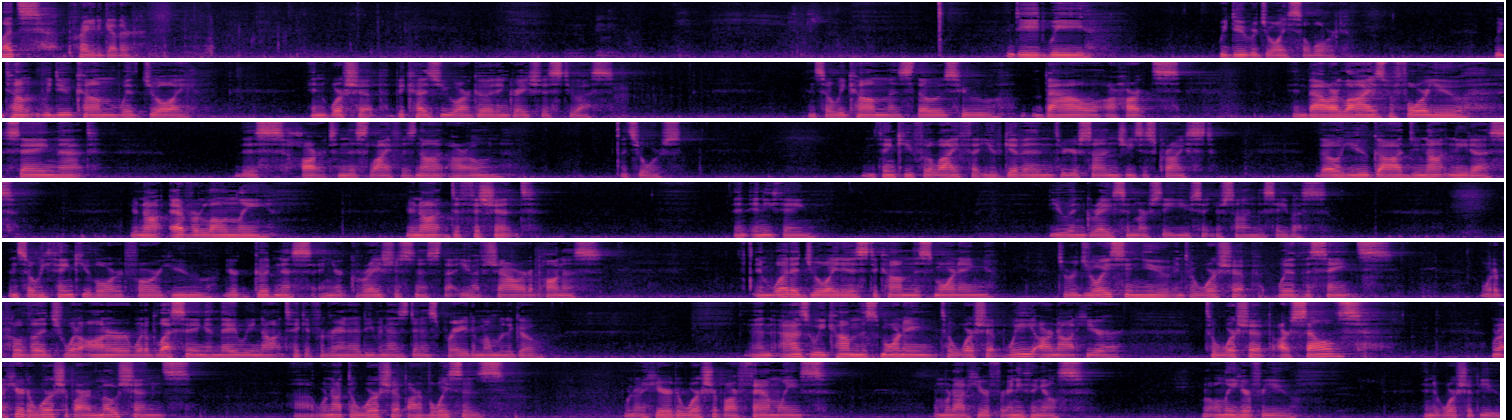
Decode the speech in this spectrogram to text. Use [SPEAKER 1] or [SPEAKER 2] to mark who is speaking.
[SPEAKER 1] Let's pray together. Indeed, we, we do rejoice, O Lord. We, come, we do come with joy and worship because you are good and gracious to us. And so we come as those who bow our hearts and bow our lives before you, saying that this heart and this life is not our own, it's yours. And thank you for the life that you've given through your Son, Jesus Christ. Though you, God, do not need us, you're not ever lonely, you're not deficient in anything. You, in grace and mercy, you sent your Son to save us. And so we thank you, Lord, for you, your goodness and your graciousness that you have showered upon us. And what a joy it is to come this morning to rejoice in you and to worship with the saints. What a privilege, what an honor, what a blessing, and may we not take it for granted, even as Dennis prayed a moment ago. And as we come this morning to worship, we are not here to worship ourselves. We're not here to worship our emotions. Uh, we're not to worship our voices. We're not here to worship our families. And we're not here for anything else. We're only here for you and to worship you.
